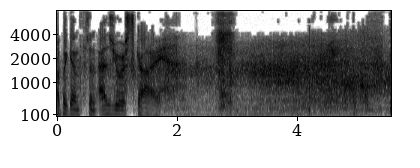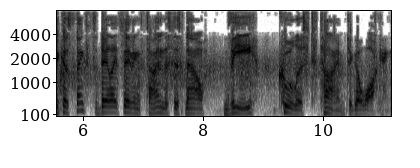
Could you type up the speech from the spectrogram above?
up against an azure sky. Because thanks to daylight savings time, this is now the coolest time to go walking.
